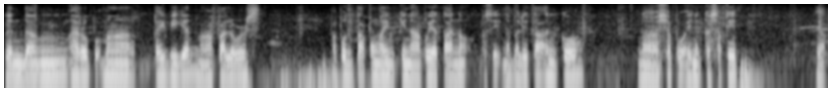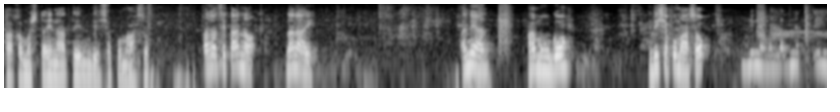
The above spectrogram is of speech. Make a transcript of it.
Gandang araw po mga kaibigan, mga followers. Papunta ko ngayon kina Kuya Tano kasi nabalitaan ko na siya po ay nagkasakit. Kaya kakamustahin natin, hindi siya pumasok. Asan si Tano? Nanay? Ano yan? Ah, munggo? Hindi siya pumasok? Hindi naman lagnat eh.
